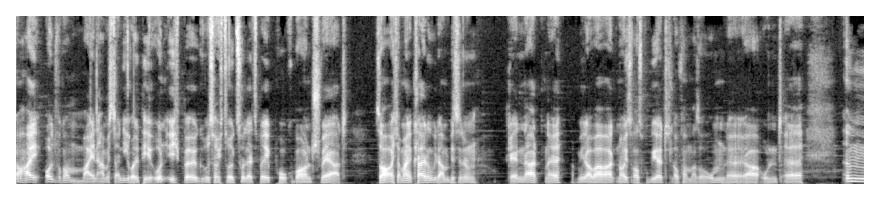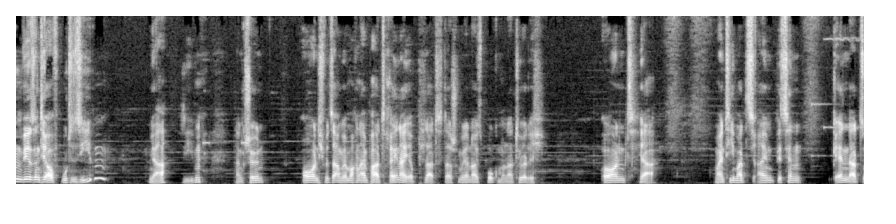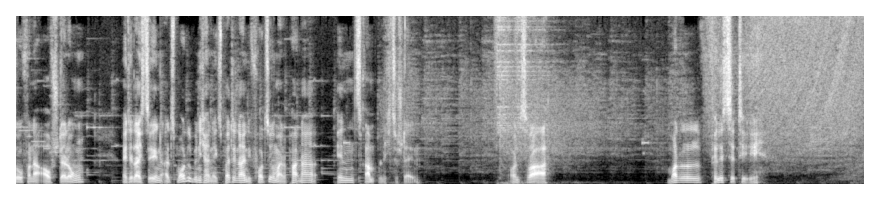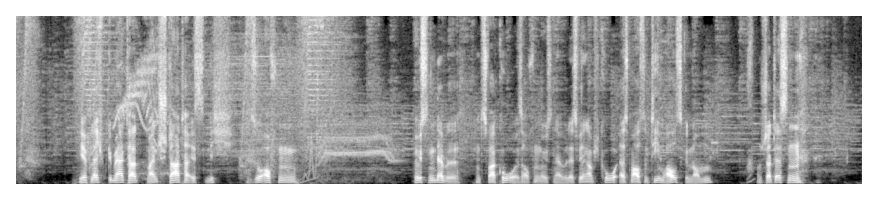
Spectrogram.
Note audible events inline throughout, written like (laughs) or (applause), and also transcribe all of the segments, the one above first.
Ja, hi und willkommen. Mein Name ist Andy P und ich begrüße euch zurück zu Let's Play Pokémon Schwert. So, ich habe meine Kleidung wieder ein bisschen geändert, ne? Hab wieder was Neues ausprobiert. Laufen wir mal so rum, ne? Ja, und äh, ähm, wir sind hier auf Route 7. Ja, 7. Dankeschön. Und ich würde sagen, wir machen ein paar Trainer hier platt. Da schon wieder neues Pokémon natürlich. Und ja, mein Team hat sich ein bisschen geändert, so von der Aufstellung ihr gleich sehen. Als model bin ich ein experte in die vorzüge meiner partner ins rampenlicht zu stellen. Und zwar model felicity wie ihr vielleicht gemerkt hat mein starter ist nicht so auf dem höchsten level. Und zwar Kuro ist auf dem höchsten level. Deswegen habe ich Kuro erstmal aus dem team rausgenommen. Und stattdessen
